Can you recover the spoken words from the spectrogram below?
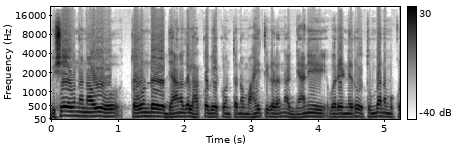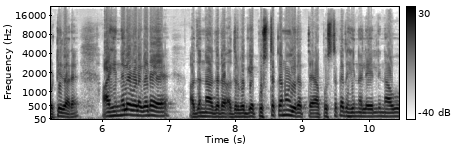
ವಿಷಯವನ್ನು ನಾವು ತಗೊಂಡು ಧ್ಯಾನದಲ್ಲಿ ಹಾಕೋಬೇಕು ಅಂತ ಅನ್ನೋ ಮಾಹಿತಿಗಳನ್ನು ಜ್ಞಾನಿ ವರೇಣ್ಯರು ತುಂಬ ನಮಗೆ ಕೊಟ್ಟಿದ್ದಾರೆ. ಆ ಹಿನ್ನೆಲೆ ಒಳಗಡೆ ಅದನ್ನು ಅದರ ಅದ್ರ ಬಗ್ಗೆ ಪುಸ್ತಕನೂ ಇರುತ್ತೆ. ಆ ಪುಸ್ತಕದ ಹಿನ್ನೆಲೆಯಲ್ಲಿ ನಾವು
